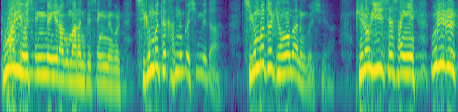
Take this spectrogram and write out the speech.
부활이요 생명이라고 말한 그 생명을 지금부터 갖는 것입니다. 지금부터 경험하는 것이요. 비록 이 세상이 우리를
